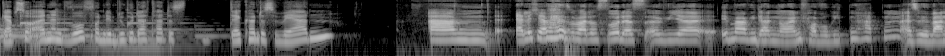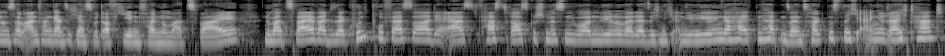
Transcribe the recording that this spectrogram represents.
Gab es so einen Entwurf, von dem du gedacht hattest, der könnte es werden? Ähm, ehrlicherweise war das so, dass wir immer wieder neuen Favoriten hatten. Also wir waren uns am Anfang ganz sicher, es wird auf jeden Fall Nummer zwei. Nummer zwei war dieser Kunstprofessor, der erst fast rausgeschmissen worden wäre, weil er sich nicht an die Regeln gehalten hat und sein Zeugnis nicht eingereicht hat.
